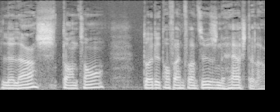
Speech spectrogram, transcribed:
Le Linge d'Anton deutet auf einen französischen Hersteller.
